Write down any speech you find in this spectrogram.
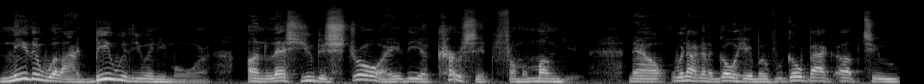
Neither will I be with you anymore unless you destroy the accursed from among you. Now, we're not going to go here, but if we go back up to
